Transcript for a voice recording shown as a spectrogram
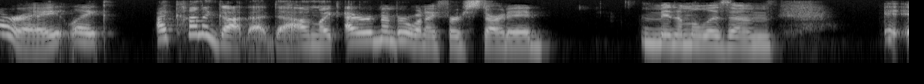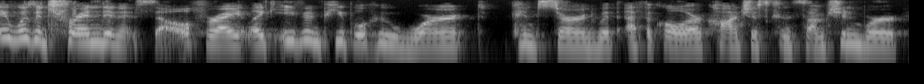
all right, like I kind of got that down. Like I remember when I first started minimalism it, was a trend in itself, right? Like even people who weren't concerned with ethical or conscious consumption were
